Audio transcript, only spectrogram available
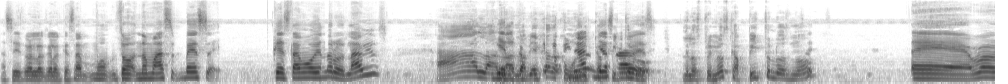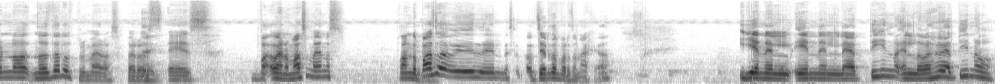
Así con lo que, lo que está, nomás ves que está moviendo los labios. Ah, la, la, la vieja capítulo como final, del ya capítulo, sabes. de los primeros capítulos, ¿no? Eh, bueno, no, no es de los primeros, pero es, Eh. es- bueno, más o menos. Cuando pasa eh, del- con cierto personaje, ¿no? Y en el, en el latino, en el doblaje latino,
